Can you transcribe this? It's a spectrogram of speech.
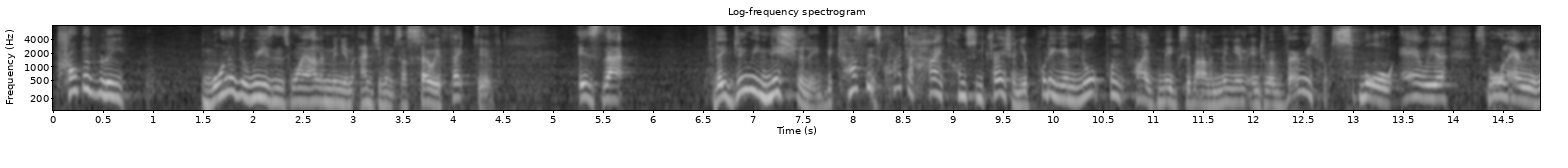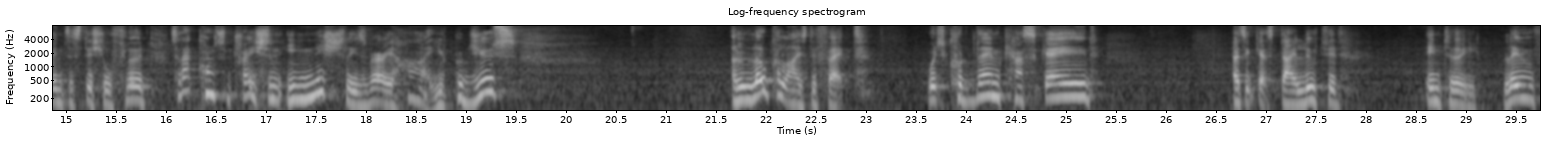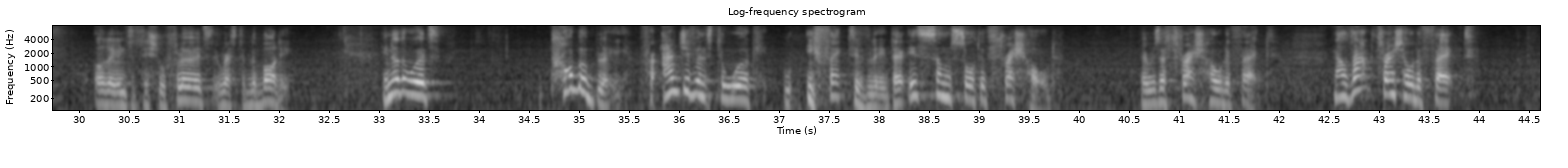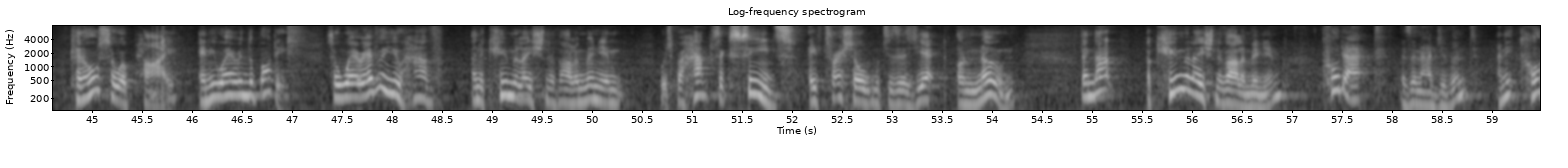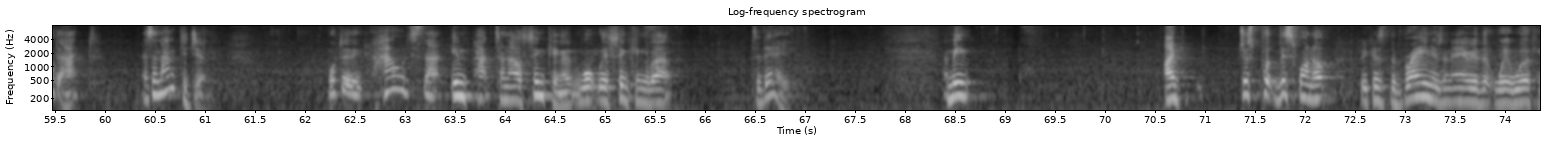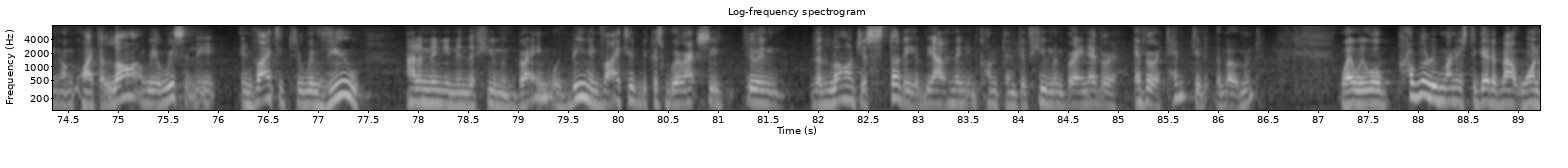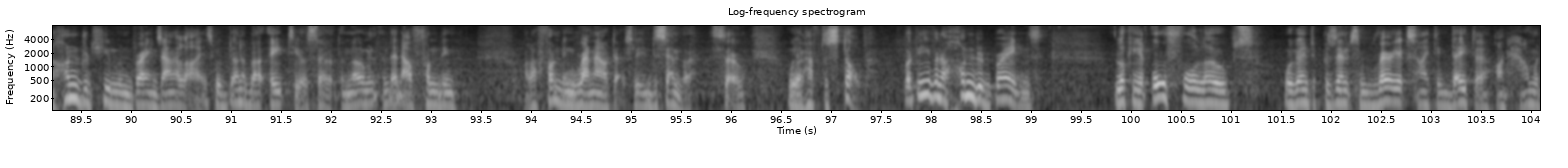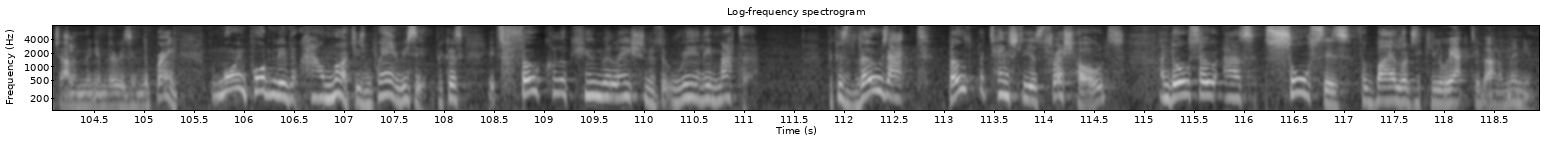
probably one of the reasons why aluminium adjuvants are so effective is that they do initially, because it's quite a high concentration, you're putting in 0.5 mgs of aluminium into a very small area, small area of interstitial fluid, so that concentration initially is very high. You produce a localized effect, which could then cascade as it gets diluted into the lymph, other interstitial fluids, the rest of the body. In other words, probably for adjuvants to work effectively, there is some sort of threshold. There is a threshold effect. Now that threshold effect can also apply anywhere in the body. So wherever you have an accumulation of aluminium which perhaps exceeds a threshold which is as yet unknown, then that accumulation of aluminium could act as an adjuvant and it could act as an antigen. What how does that impact on our thinking and what we're thinking about today? I mean, I've just put this one up because the brain is an area that we're working on quite a lot, and we were recently invited to review aluminium in the human brain. We've been invited because we're actually doing the largest study of the aluminium content of human brain ever, ever attempted at the moment where we will probably manage to get about 100 human brains analyzed. We've done about 80 or so at the moment, and then our funding, well, our funding ran out actually in December, so we'll have to stop. But even 100 brains, looking at all four lobes, we're going to present some very exciting data on how much aluminium there is in the brain. But more importantly how much is where is it? Because it's focal accumulations that really matter. Because those act both potentially as thresholds and also as sources for biologically reactive aluminium.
